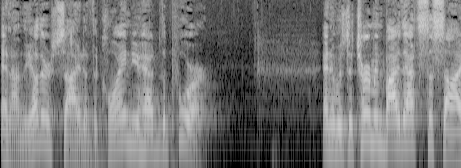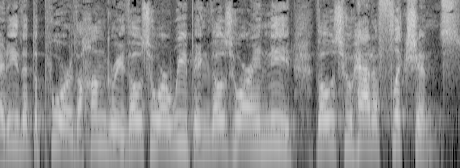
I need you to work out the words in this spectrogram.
And on the other side of the coin, you had the poor. And it was determined by that society that the poor, the hungry, those who are weeping, those who are in need, those who had afflictions,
